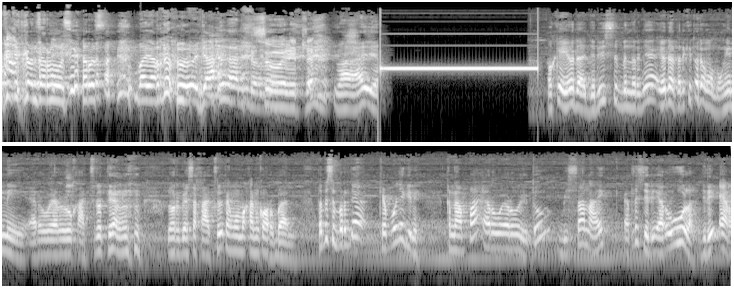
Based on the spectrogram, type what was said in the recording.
bikin konser musik harus bayar dulu, jangan dong. sulit lah Bahaya. Oke yaudah jadi sebenarnya yaudah tadi kita udah ngomongin nih RW RW kacrut yang luar biasa kacrut yang mau makan korban. Tapi sebenarnya keponya gini, kenapa RW RW itu bisa naik at least jadi RUU lah, jadi R.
